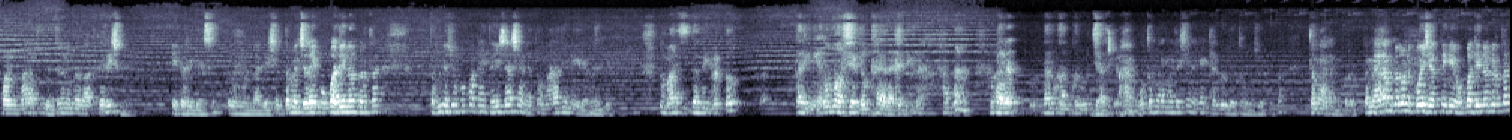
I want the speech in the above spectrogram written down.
પણ મારા મિત્રને મેં વાત કરી છે એ કરી દેશે, એવું મને લાગે છે. તમે જરાય ઉપાધિ ન કરતા. તમને જો પપ્પા કંઈ થઈ જશે ને, તો મારાથી નહીં રહેવાય. તું મારી ચિંતા નહીં કરતો. કઈ નહીં ઉંમર છે એટલે ઉઠાયા રાખે દીકરા. હા તારે તારું કામ કરવું જ જાત. હા હું તમારા માટે છે ને કંઈ ઠંડુ લેતો હોઉં છું પપ્પા. તમે આરામ કરો. તમે આરામ કરો ને કોઈ જાતની કંઈ ઉપાધિ ન કરતા.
